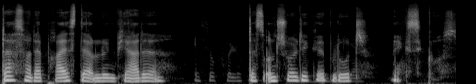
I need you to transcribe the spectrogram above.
Das war der Preis der Olympiade, das unschuldige Blut Mexikos.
